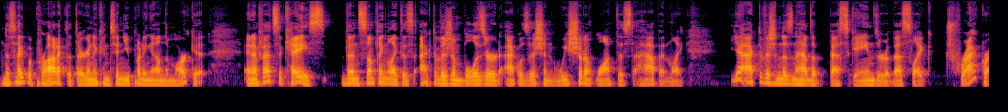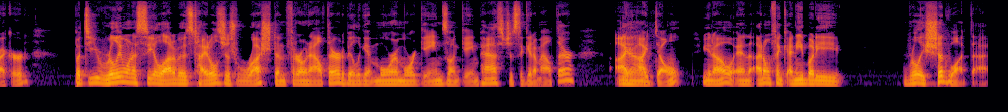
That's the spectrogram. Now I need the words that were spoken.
the type of product that they're going to continue putting on the market? And if that's the case, then something like this Activision Blizzard acquisition, we shouldn't want this to happen. Like yeah, Activision doesn't have the best games or the best like track record, but do you really want to see a lot of those titles just rushed and thrown out there to be able to get more and more games on Game Pass just to get them out there? Yeah. I, I don't, you know, and I don't think anybody really should want that.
